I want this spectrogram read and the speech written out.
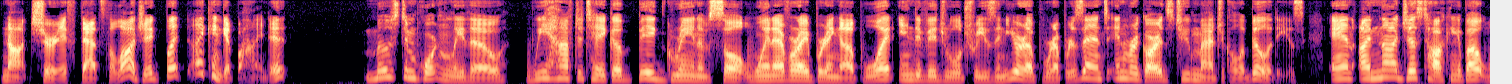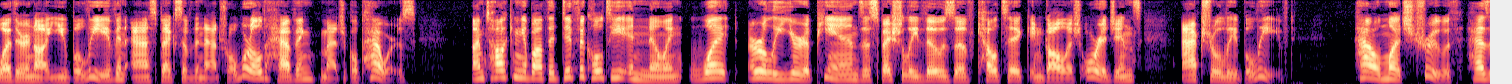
Not sure if that's the logic, but I can get behind it. Most importantly, though, we have to take a big grain of salt whenever I bring up what individual trees in Europe represent in regards to magical abilities. And I'm not just talking about whether or not you believe in aspects of the natural world having magical powers. I'm talking about the difficulty in knowing what early Europeans, especially those of Celtic and Gaulish origins, actually believed how much truth has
